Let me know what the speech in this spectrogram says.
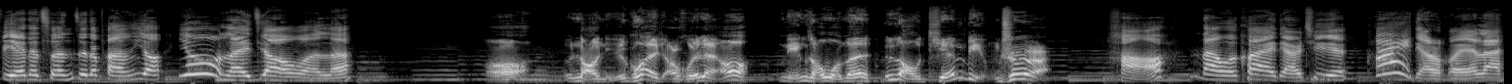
别的村子的朋友又来叫我了。哦，那你快点回来啊！明早我们烙甜饼吃。好，那我快点去，快点回来。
